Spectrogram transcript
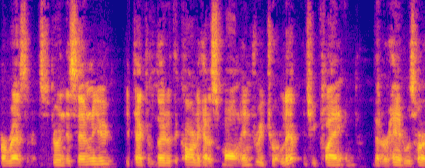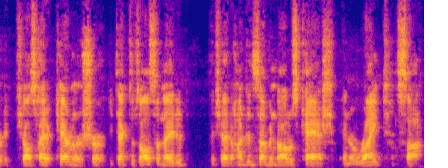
her residence. During this interview, detectives noted that Carlee had a small injury to her lip and she claimed that her head was hurting. She also had a tear in her shirt. Detectives also noted that she had $107 cash in a right sock.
